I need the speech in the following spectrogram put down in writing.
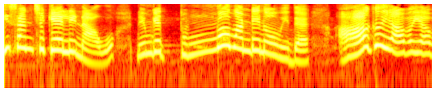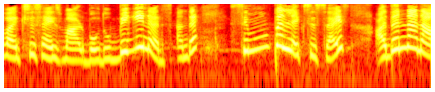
ಈ ಸಂಚಿಕೆಯಲ್ಲಿ ನಾವು ನಿಮಗೆ ತುಂಬ ಮಂಡಿ ನೋವಿದೆ. ಆಗ ಯಾವ ಯಾವ ಎಕ್ಸಸೈಸ್ ಮಾಡ್ಬೋದು? ಬಿಗಿನರ್ಸ್ ಅಂದರೆ ಸಿಂಪಲ್ ಎಕ್ಸಸೈಸ್ ಅದನ್ನು ನಾವು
